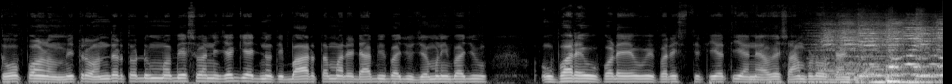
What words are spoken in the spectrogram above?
તો પણ મિત્રો અંદર તો ડૂમમાં બેસવાની જગ્યા જ નહોતી. બહાર તમારે ડાબી બાજુ, જમણી બાજુ ઊભા રહેવું પડે એવી પરિસ્થિતિ હતી અને હવે સાંભળો દાંડિયા.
